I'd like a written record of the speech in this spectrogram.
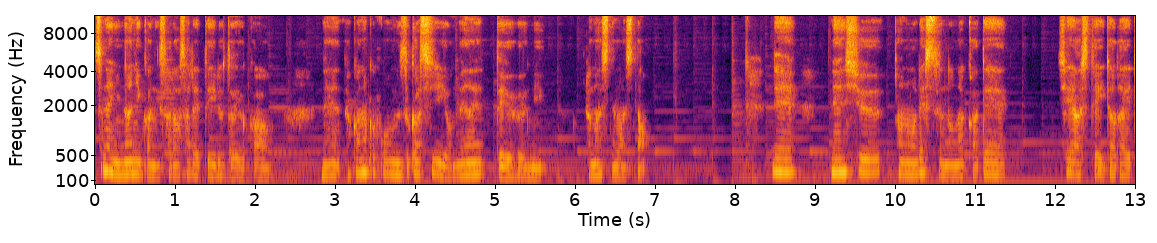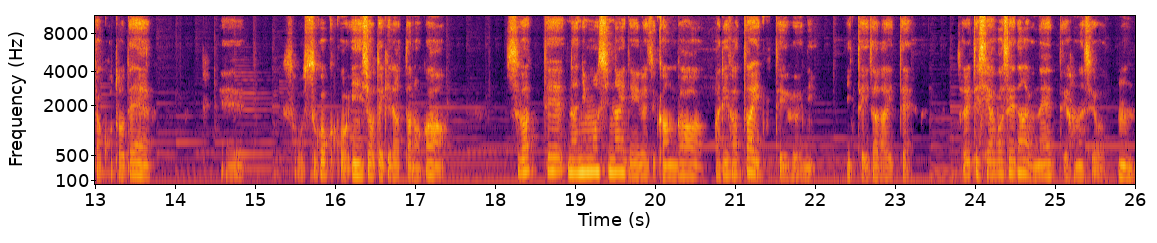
常に何かにさらされているというかね、なかなかこう難しいよねっていうふうに話してました。で、年収、あの、レッスンの中でシェアしていただいたことで、えー、そう、すごくこう印象的だったのが、座って何もしないでいる時間がありがたいっていうふうに言っていただいて、それって幸せだよねっていう話を、うん、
